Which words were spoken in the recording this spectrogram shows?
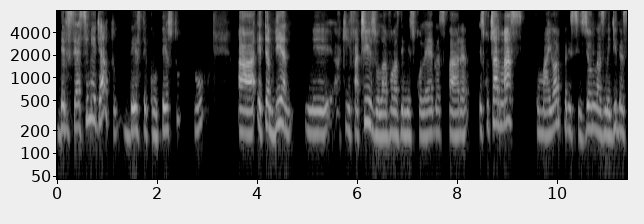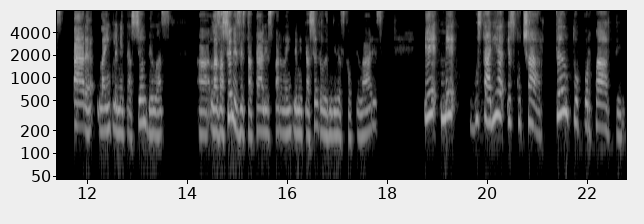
del cesse imediato deste contexto. Não? Ah, e também, me, aqui enfatizo a voz de meus colegas para escutar mais, com maior precisão, as medidas para a implementação delas las acciones estatales para la implementación de las medidas cautelares. Y me gustaría escuchar, tanto por parte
